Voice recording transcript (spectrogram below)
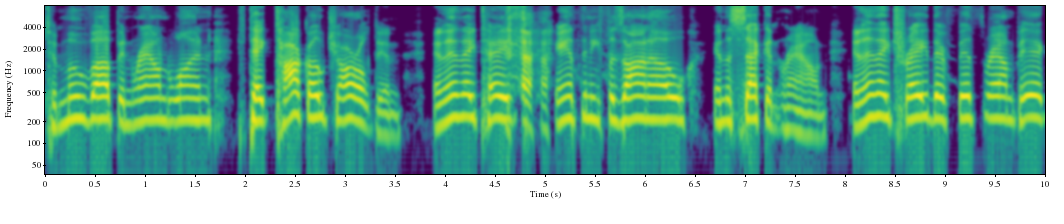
to move up in round one to take Taco Charlton. And then they take Anthony Fasano in the second round. And then they trade their fifth round pick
